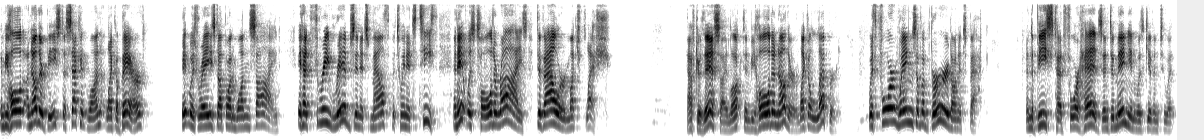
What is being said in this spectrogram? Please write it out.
And behold, another beast, a second one, like a bear, it was raised up on one side. It had three ribs in its mouth between its teeth, and it was told, Arise, devour much flesh. After this I looked, and behold, another, like a leopard, with four wings of a bird on its back. And the beast had four heads, and dominion was given to it.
